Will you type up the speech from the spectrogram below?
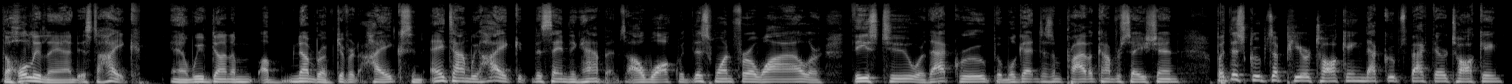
the Holy Land is to hike. And we've done a, a, number of different hikes. And anytime we hike, the same thing happens. I'll walk with this one for a while, or these two, or that group, and we'll get into some private conversation. But this group's up here talking, that group's back there talking.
